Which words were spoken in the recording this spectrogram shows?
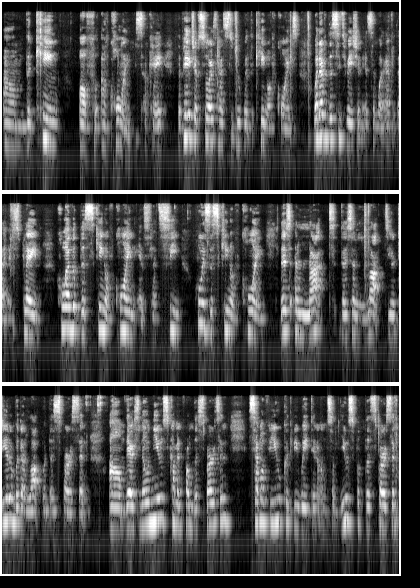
um the king of uh, coins okay? The page of swords has to do with the king of coins. Whatever the situation is and whatever that is playing whoever this king of coin is let's see who is this king of coin? There's a lot. There's a lot. You're dealing with a lot with this person um, there's no news coming from this person. Some of you could be waiting on some news from this person.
